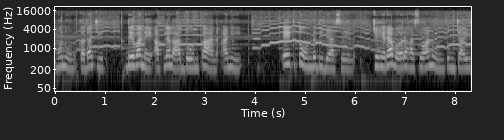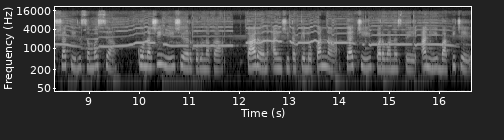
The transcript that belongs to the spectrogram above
म्हणून कदाचित देवाने आपल्याला दोन कान आणि एक तोंड दिले असेल. चेहऱ्यावर हसू आणून तुमच्या आयुष्यातील समस्या कोणाशीही शेअर करू नका. कारण ऐंशी टक्के लोकांना त्याची पर्वा नसते आणि बाकीचे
